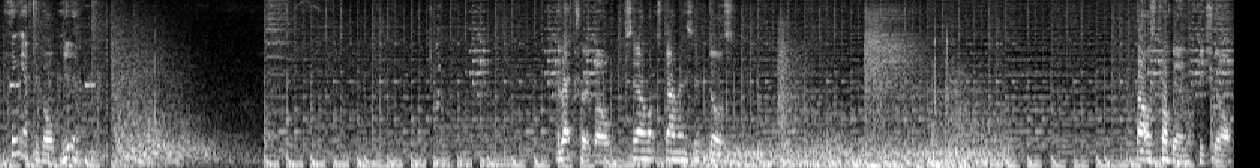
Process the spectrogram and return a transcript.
I think you have to go up here. Electro Bolt. See how much damage it does. That was probably a lucky shot.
